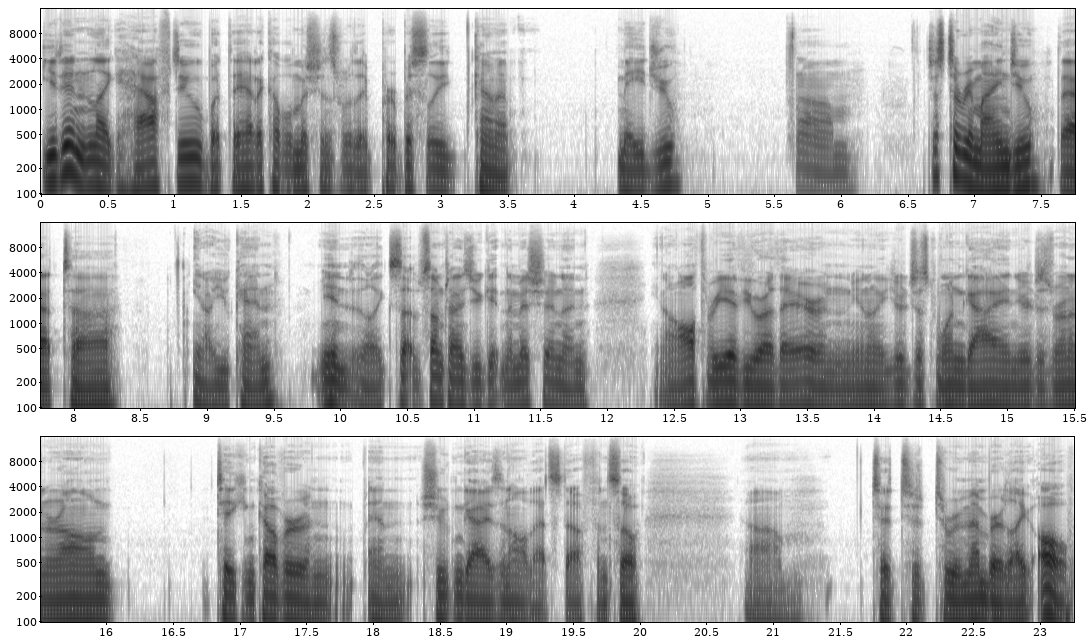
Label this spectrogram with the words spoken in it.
you didn't like have to, but they had a couple missions where they purposely kind of made you, um, just to remind you that uh, you know you can. You know, like so, sometimes you get in a mission and you know all three of you are there, and you know you're just one guy and you're just running around taking cover and and shooting guys and all that stuff, and so. Um, to, to, to remember like oh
